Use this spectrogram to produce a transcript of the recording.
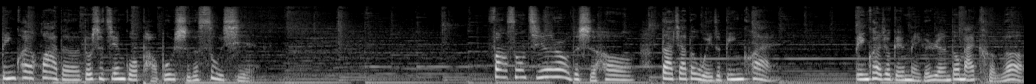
冰块画的都是坚果跑步时的速写。放松肌肉的时候，大家都围着冰块，冰块就给每个人都买可乐。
